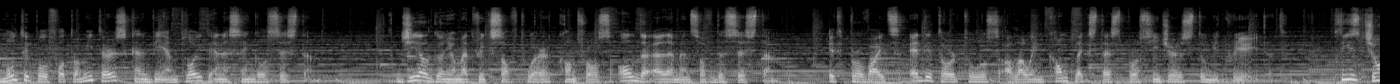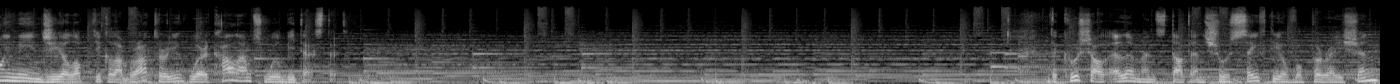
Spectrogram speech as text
Multiple photometers can be employed in a single system. GeoGoniometric software controls all the elements of the system. It provides editor tools allowing complex test procedures to be created. Please join me in GL Optic Laboratory where lamps will be tested. The crucial elements that ensure safety of operation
